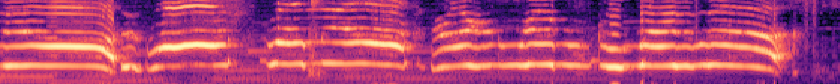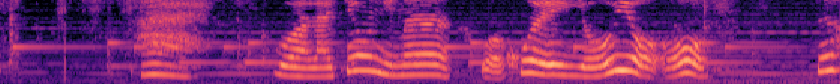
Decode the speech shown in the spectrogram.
命啊！我我会游泳。最后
